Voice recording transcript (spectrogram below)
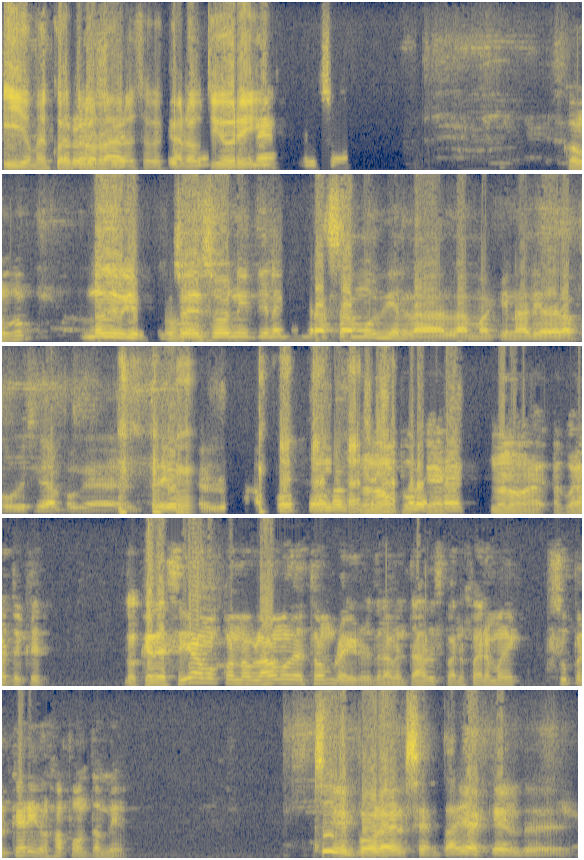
Y yo me encuentro raro eso de Call of Duty. ¿Cómo, cómo? No digo yo, Sony tiene que engrasar muy bien la, la maquinaria de la publicidad porque te digo que no, no, porque no, no, acuérdate que lo que decíamos cuando hablábamos de Tomb Raider, de la ventaja de Spider-Man, es súper querido en Japón también. Sí, por el Sentai aquel de...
